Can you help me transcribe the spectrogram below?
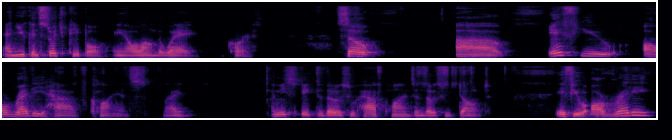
And you can switch people, you know, along the way, of course. So uh, if you already have clients, right? Let me speak to those who have clients and those who don't. If you already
